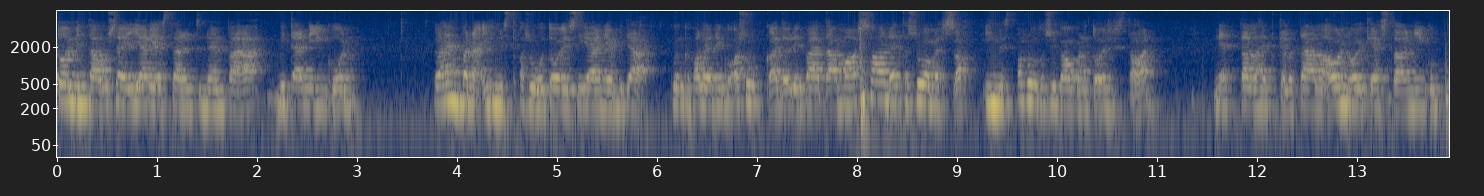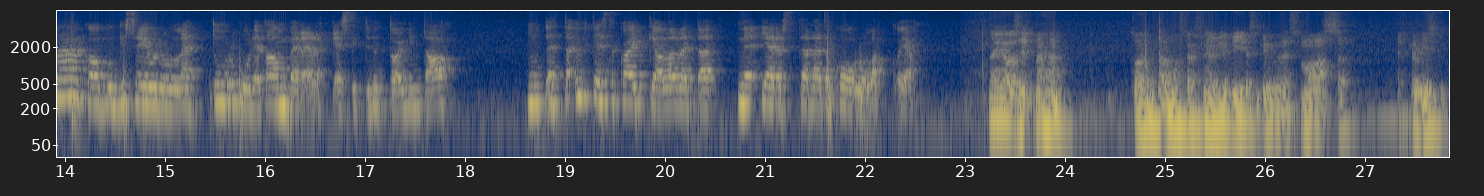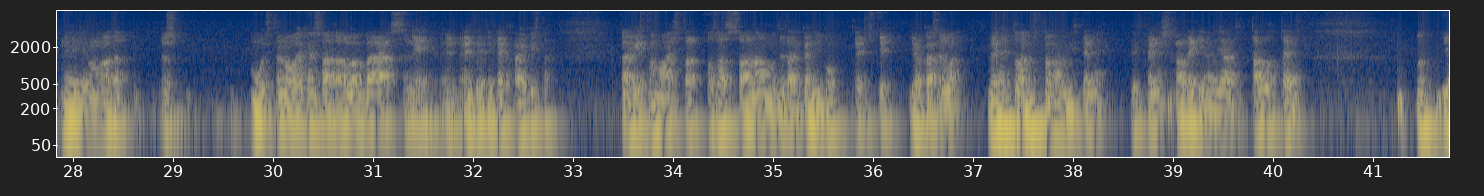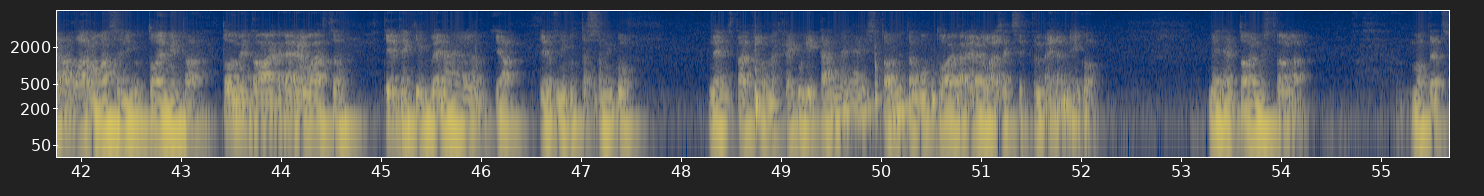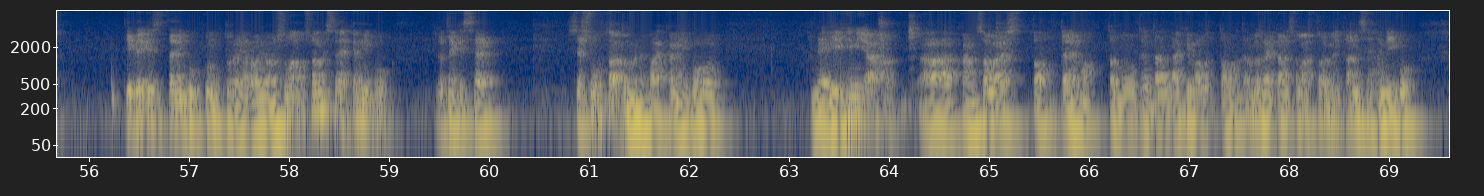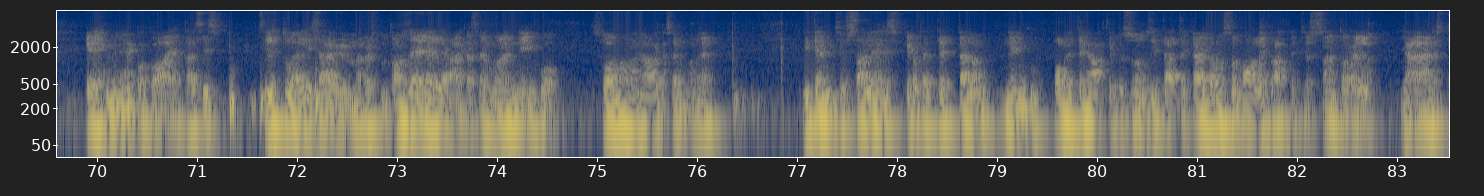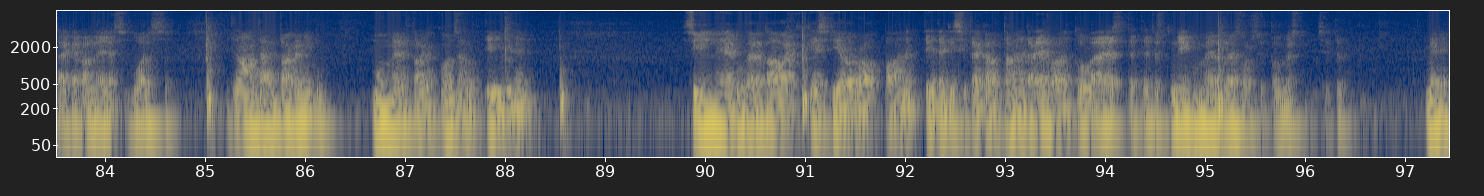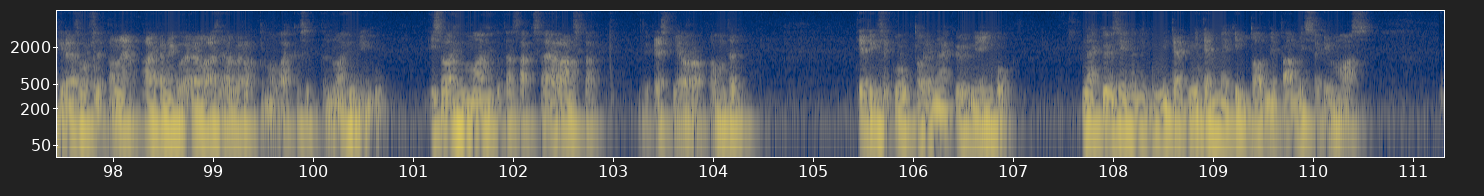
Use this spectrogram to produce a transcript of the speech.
toiminta on usein järjestäytyneempää, mitä niin kuin lähempänä ihmiset asuu toisiaan ja mitä, kuinka paljon niin kuin asukkaita ylipäätään maassa on, että Suomessa ihmiset asuu tosi kaukana toisistaan. Niin että tällä hetkellä täällä on oikeastaan niin kuin pääkaupunkiseudulle, Turkuun ja Tampereelle keskittynyt toimintaa. Mutta että yhteistä kaikkialla on, että me järjestetään näitä koululakkoja. No joo, siis mehän toimitaan muistaakseni yli 50 maassa, ehkä 54 maata, jos muistan oikein saada olla väärässä, niin en, en tietenkään kaikista, kaikista maista osaa sanoa, mutta aika niin kuin tietysti jokaisella meidän toimistolla on yhteinen, yhteinen strategia ja tavoitteet. Mut, ja varmaan se niin kuin toiminta, toiminta on aika erilaista tietenkin Venäjällä ja jos niin kuin tässä niin kuin 400 kilometriä kun itään menee, niin se toiminta muuttuu aika erilaiseksi sitten meidän, niin kuin, meidän toimistoilla. Mutta tietenkin sitä niin kuin kulttuurieroja on. Suomessa ehkä niin kuin, jotenkin se, se suhtautuminen vaikka niin kuin meihin ja ää, kansalaistottelemattomuuteen tai väkivallattomaan tämmöiseen kansalaistoimintaan, niin sehän niin kuin pehmenee koko ajan. Tai siis sille tulee lisää ymmärrystä, mutta on se edelleen aika semmoinen niin kuin, suomalainen aika semmoinen miten nyt jossain lehdessä kirjoitettiin, että täällä niin kuin poliittinen aktiivisuus on sitä, että käy juomassa vaalikahvit jossain torilla ja äänestää kerran neljässä vuodessa. Tämä on tämä nyt aika niin kuin, mun mielestä aika konservatiivinen silleen, kun vertaa vaikka Keski-Eurooppaan, että tietenkin sitä kautta näitä eroja tulee ja sitten tietysti niin kuin meidän resurssit on myös sitten meidänkin resurssit on aika niin kuin erilaisia verrattuna vaikka sitten noihin niin kuin isoihin maihin, kuten Saksa ja Ranska ja Keski-Eurooppa, mutta tietenkin se kulttuuri näkyy, niin kuin, näkyy siinä, niin kuin miten, miten mekin toimitaan missäkin maassa.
